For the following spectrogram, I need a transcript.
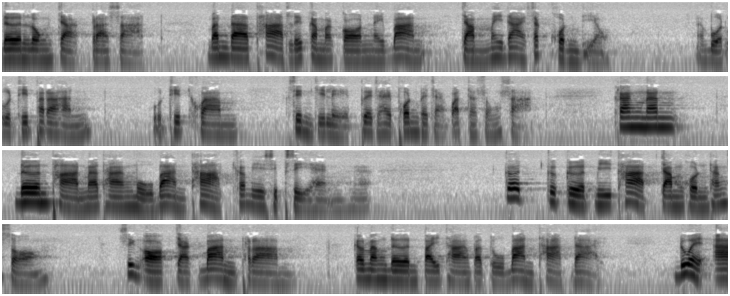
เดินลงจากปราศาสตร์บรรดาทาสหรือกรรมกรในบ้านจำไม่ได้สักคนเดียว บวชอุทิศพระหันต์อุทิศความสิ้นกิเลสเพื่อจะให้พ้นไปจากวัฏสงสาร ครั้งนั้นเดินผ่านมาทางหมู่บ้านทาสก็มีสิบสี่แห่งนะ ก็เกิดมีทาสจำคนทั้งสอง ซึ่งออกจากบ้านพราหมณ์กำลังเดินไปทางประตูบ้านธาตุได้ ด้วยอา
